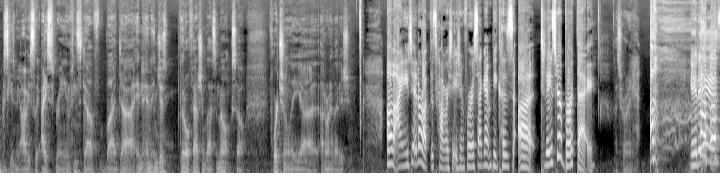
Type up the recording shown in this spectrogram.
excuse me, obviously ice cream and stuff. But uh, and, and and just good old fashioned glass of milk. So, fortunately, uh, I don't have that issue. Um, I need to interrupt this conversation for a second because uh, today's your birthday. That's right. it is.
